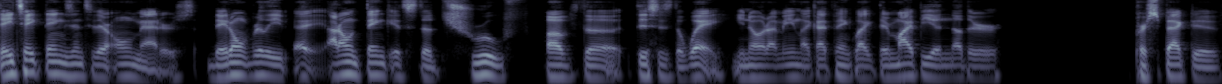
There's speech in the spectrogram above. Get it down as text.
they take things into their own matters. They don't really. I I don't think it's the truth of the this is the way. You know what I mean? Like I think like there might be another perspective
